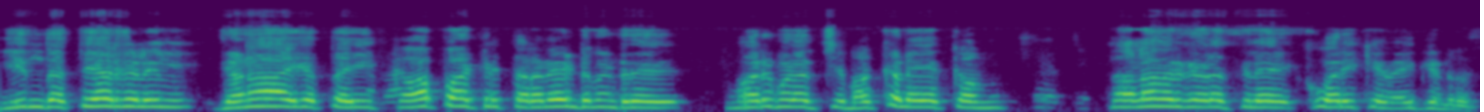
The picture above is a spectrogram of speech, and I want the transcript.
இந்த தேர்தலில் ஜனநாயகத்தை காப்பாற்றித் தர வேண்டும் என்று மறுமலர்ச்சி மக்கள் இயக்கம் தலைவர்களிடத்திலே கோரிக்கை வைக்கின்றது.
